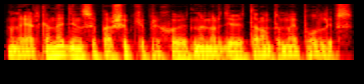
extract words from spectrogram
Монреаль Канадиенс, и по ошибке приходит номер 9, Торонто Мэйпл Ливс.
